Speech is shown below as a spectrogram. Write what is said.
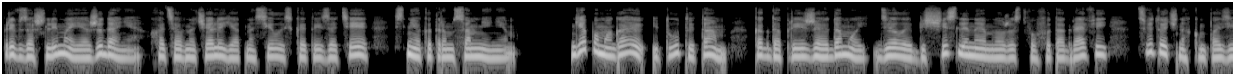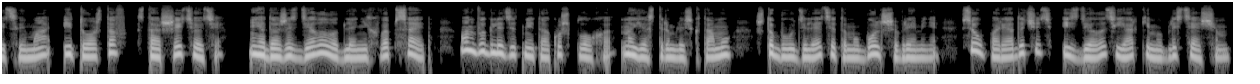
превзошли мои ожидания, хотя вначале я относилась к этой затее с некоторым сомнением. Я помогаю и тут, и там, когда приезжаю домой, делая бесчисленное множество фотографий, цветочных композиций Ма и тортов старшей тети. Я даже сделала для них веб-сайт. Он выглядит не так уж плохо, но я стремлюсь к тому, чтобы уделять этому больше времени, все упорядочить и сделать ярким и блестящим.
